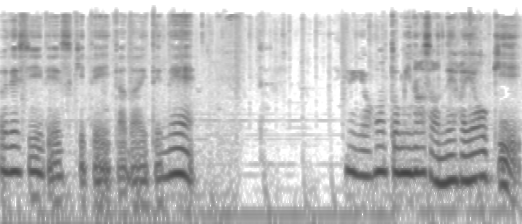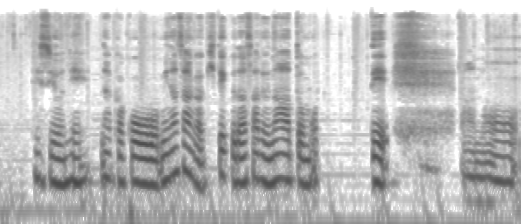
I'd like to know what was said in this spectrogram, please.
嬉しいです。来ていただいてね。いやいや、ほんと皆さんね、早起きですよね。なんかこう、皆さんが来てくださるなと思って、あの、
